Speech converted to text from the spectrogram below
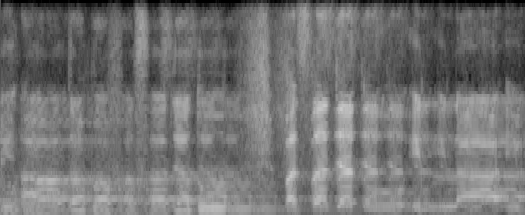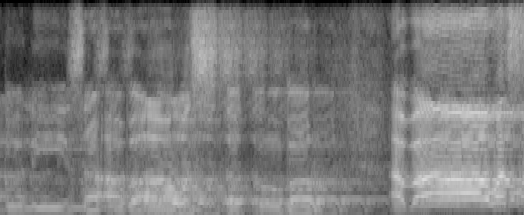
লি আদম ফাসাজাদু ফাসাজাদু ইল্লা ইবলিস আবা ওয়াস্তাকবার আবা ওয়াস্তাকবার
